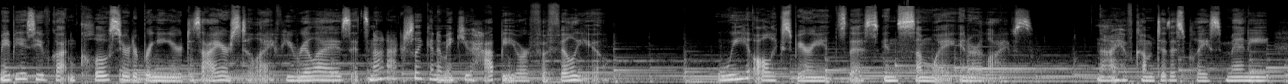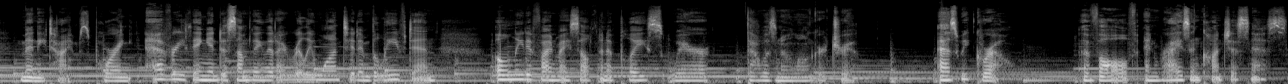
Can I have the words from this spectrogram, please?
Maybe as you've gotten closer to bringing your desires to life, you realize it's not actually going to make you happy or fulfill you. We all experience this in some way in our lives. Now, I have come to this place many, many times, pouring everything into something that I really wanted and believed in, only to find myself in a place where that was no longer true. As we grow, evolve, and rise in consciousness,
